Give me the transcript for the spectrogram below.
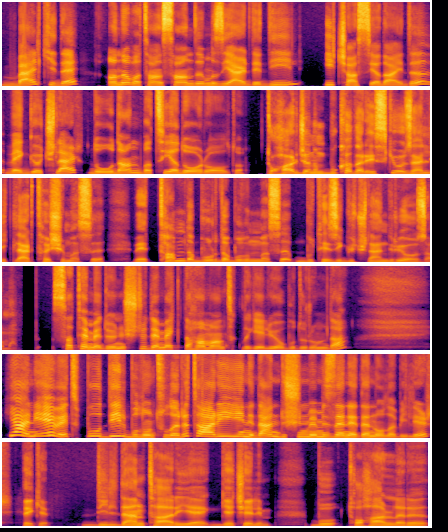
Belki de ana vatan sandığımız yerde değil, İç Asya'daydı ve göçler doğudan batıya doğru oldu. Toharca'nın bu kadar eski özellikler taşıması ve tam da burada bulunması bu tezi güçlendiriyor o zaman. Sateme dönüştü demek daha mantıklı geliyor bu durumda. Yani evet bu dil buluntuları tarihi yeniden düşünmemize neden olabilir. Peki, dilden tarihe geçelim. Bu toharları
